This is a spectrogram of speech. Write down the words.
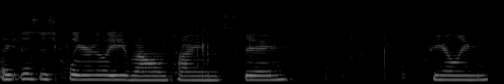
Like this is clearly Valentine's Day feeling.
